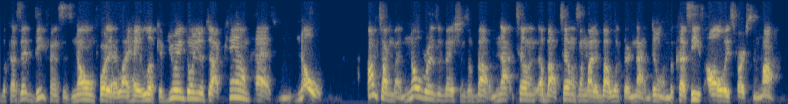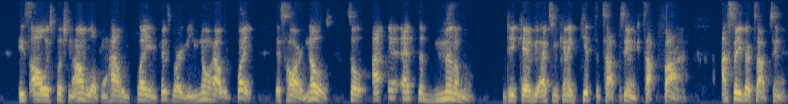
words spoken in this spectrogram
Because that defense is known for that. Like, hey, look, if you ain't doing your job, Cam has no I'm talking about no reservations about not telling about telling somebody about what they're not doing because he's always first in line. He's always pushing the envelope on how we play in Pittsburgh, and you know how we play. It's hard nosed. So I, at the minimum, DK, if you ask me, can they get to top ten, top five? I say they're top ten.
